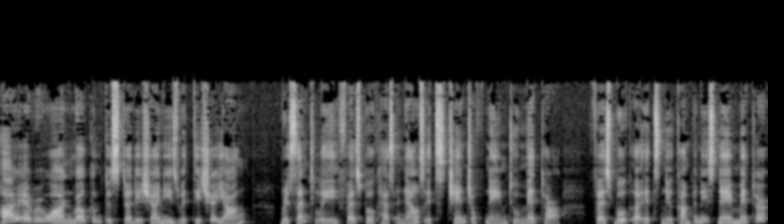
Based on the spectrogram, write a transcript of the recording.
Hi everyone, welcome to Study Chinese with Teacher Yang. Recently, Facebook has announced its change of name to Meta. Facebook, uh, its new company's name Meta,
